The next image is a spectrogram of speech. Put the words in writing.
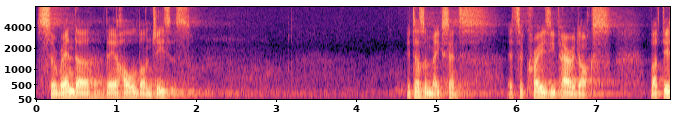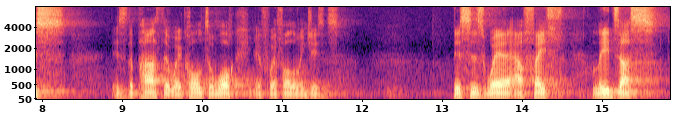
surrender their hold on Jesus. It doesn't make sense. It's a crazy paradox. But this is the path that we're called to walk if we're following Jesus. This is where our faith leads us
